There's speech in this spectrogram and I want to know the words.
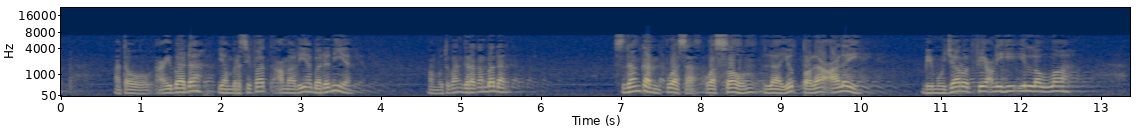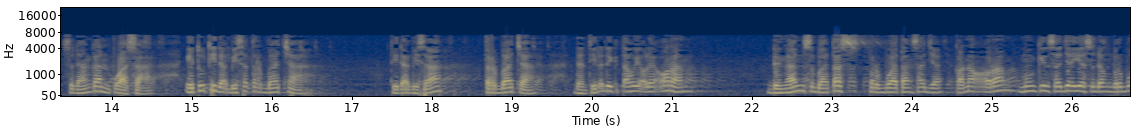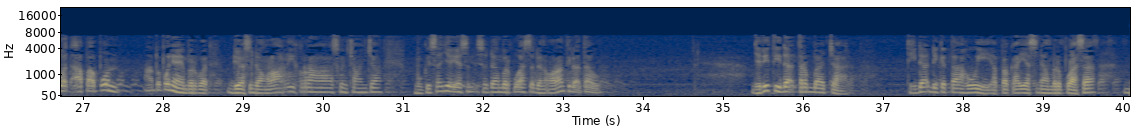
atau ibadah yang bersifat amaliyah badaniyah membutuhkan gerakan badan. Sedangkan puasa wasaum la yuttala alaih bimujarrad fi'lihi illallah. Sedangkan puasa itu tidak bisa terbaca. Tidak bisa terbaca dan tidak diketahui oleh orang dengan sebatas perbuatan saja. Karena orang mungkin saja ia sedang berbuat apa pun apa pun yang ia berbuat. Dia sedang lari keras kencang-kencang. Mungkin saja ia sedang berpuasa dan orang tidak tahu. Jadi tidak terbaca tidak diketahui apakah ia sedang berpuasa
